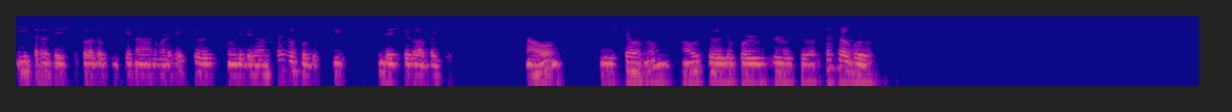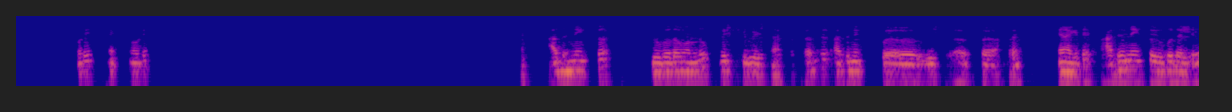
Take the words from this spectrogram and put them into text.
ಈ ತರ ದೇಶಗಳ ಬಗ್ಗೆ ನಾವೇನ್ ಮಾಡಿದೀವಿ? ತಿಳಿದುಕೊಂಡಿದ್ದೀವಿ ಅಂತ ಹೇಳ್ಬೋದು ಈ ದೇಶಗಳ ಬಗ್ಗೆ ನಾವು ಈ ವಿಷಯವನ್ನು ನಾವು ತಿಳಿದುಕೊಳ್ಳುತ್ತೇವೆ ಅಂತ ಹೇಳ್ಬೋದು ನೋಡಿ ನೆಕ್ಸ್ಟ್ ನೋಡಿ ಆಧುನಿಕ ಯುಗದ ಒಂದು ಕೃಷಿ ವಿಷಯ ಅಂದ್ರೆ ಆಧುನಿಕ ಆ, ವಿಷ- ಆ, ಅಂದ್ರೆ ಏನಾಗಿದೆ ಆಧುನಿಕ ಯುಗದಲ್ಲಿ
